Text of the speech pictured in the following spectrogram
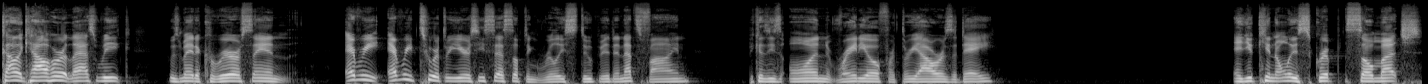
Colin Cowherd last week, who's made a career of saying every every two or three years he says something really stupid, and that's fine because he's on radio for three hours a day. And you can only script so much.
